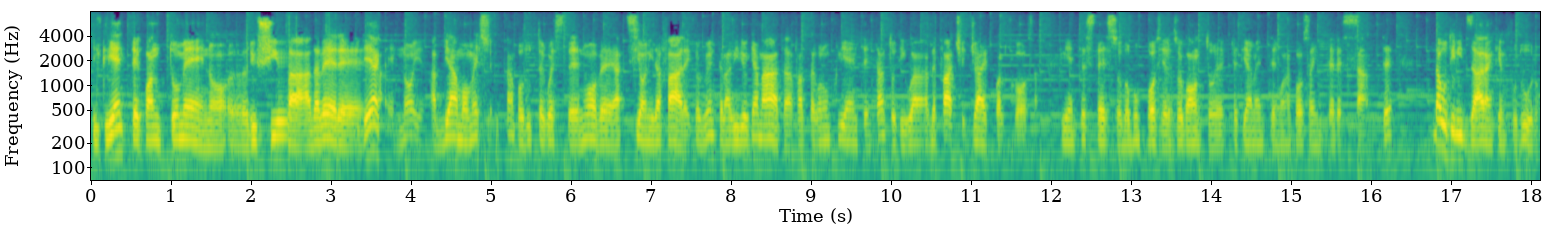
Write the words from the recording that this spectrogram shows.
il cliente quantomeno eh, riusciva ad avere idea e noi abbiamo messo in campo tutte queste nuove azioni da fare che ovviamente la videochiamata fatta con un cliente intanto ti guarda in faccia e già è qualcosa. Il cliente stesso dopo un po' si è reso conto che effettivamente è una cosa interessante da utilizzare anche in futuro,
